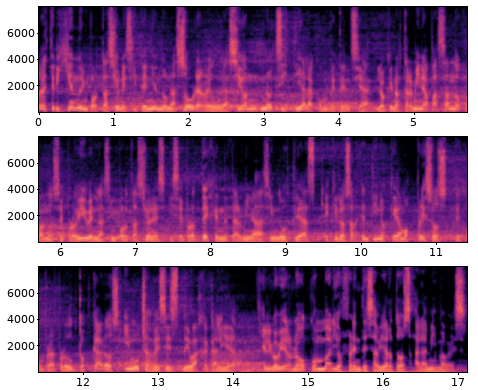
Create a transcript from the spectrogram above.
Restringiendo importaciones y teniendo una sobreregulación no existía la competencia. Lo que nos termina pasando cuando se prohíben las importaciones y se protegen determinadas industrias es que los argentinos quedamos presos de comprar productos caros y muchas veces de baja calidad. El gobierno con varios frentes abiertos a la misma vez.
